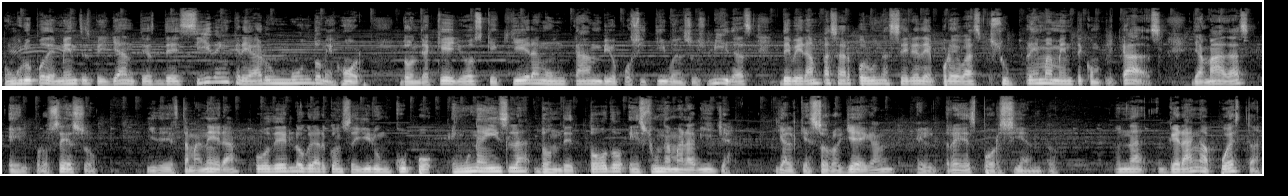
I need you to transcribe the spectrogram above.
un grupo de mentes brillantes deciden crear un mundo mejor, donde aquellos que quieran un cambio positivo en sus vidas deberán pasar por una serie de pruebas supremamente complicadas, llamadas el proceso, y de esta manera poder lograr conseguir un cupo en una isla donde todo es una maravilla y al que solo llegan el 3%. Una gran apuesta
